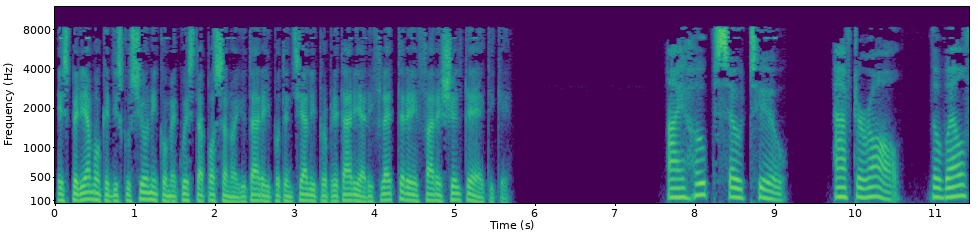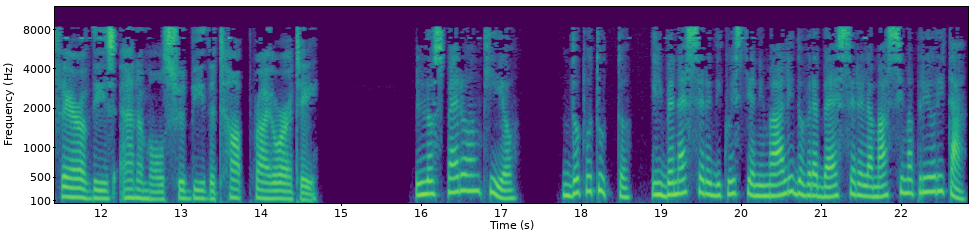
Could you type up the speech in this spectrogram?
E speriamo che discussioni come questa possano aiutare i potenziali proprietari a riflettere e fare scelte etiche. I hope so too. After all, the welfare of these animals should be the top priority. Lo spero anch'io. Dopotutto, il benessere di questi animali dovrebbe essere la massima priorità.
